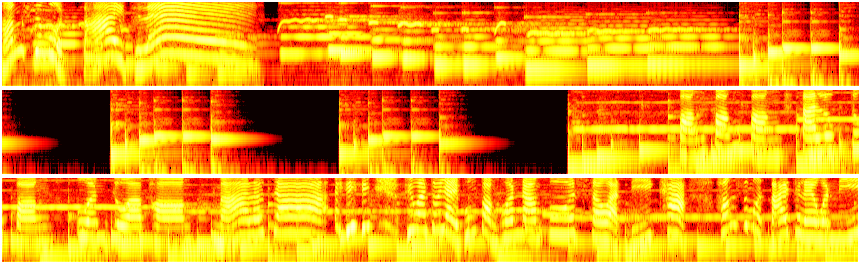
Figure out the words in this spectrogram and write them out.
ห้องสมุดใต้ทะเลปองปองปองตาลุบตุปอง อ้วนตัวพอง มาแล้วจ้า พี่วันตัวใหญ่พุ่งป่องพ้นน้ำปูสวัสดีค่ะ ห้องสมุดใต้ทะเลวันนี้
